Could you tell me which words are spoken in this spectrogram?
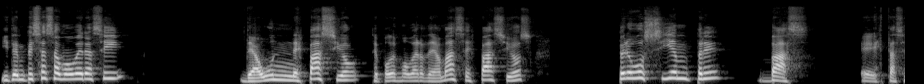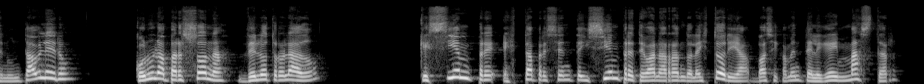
y te empezás a mover así, de a un espacio, te podés mover de a más espacios, pero vos siempre vas, eh, estás en un tablero, con una persona del otro lado, que siempre está presente y siempre te va narrando la historia, básicamente el Game Master,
